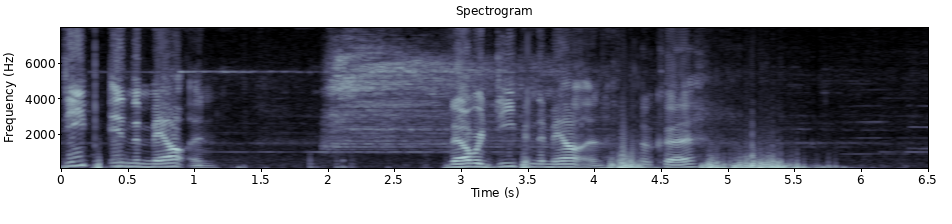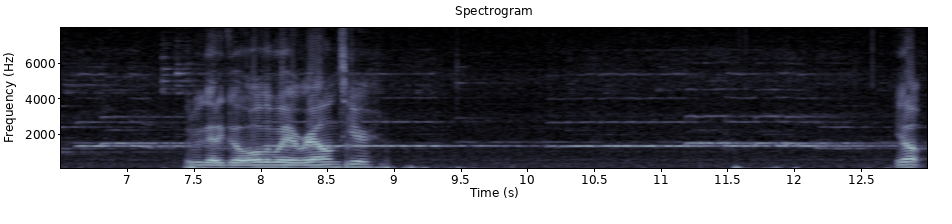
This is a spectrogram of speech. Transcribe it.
Deep in the mountain. Now we're deep in the mountain. Okay. So we gotta go all the way around here. Yep.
